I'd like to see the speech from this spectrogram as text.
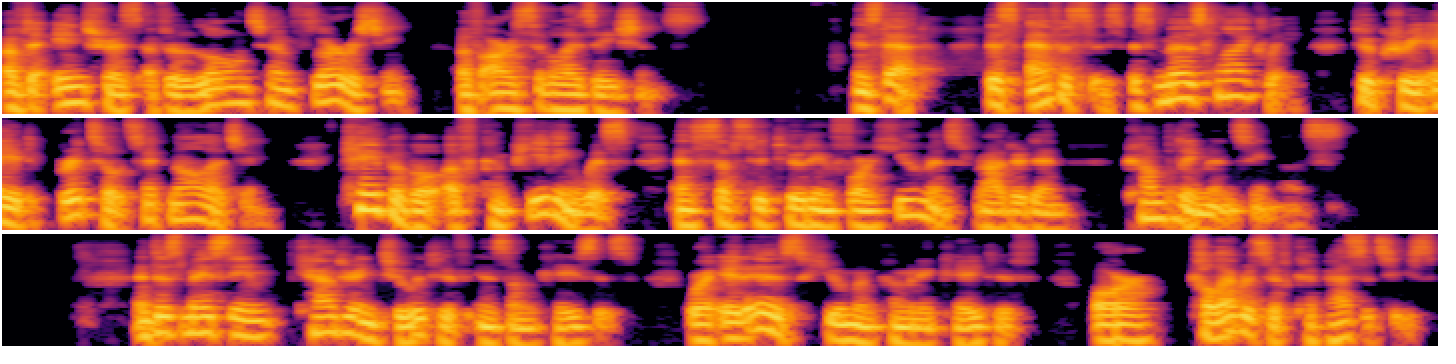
of the interests of the long-term flourishing of our civilizations. Instead, this emphasis is most likely to create brittle technology capable of competing with and substituting for humans rather than complementing us. And this may seem counterintuitive in some cases, where it is human communicative or collaborative capacities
